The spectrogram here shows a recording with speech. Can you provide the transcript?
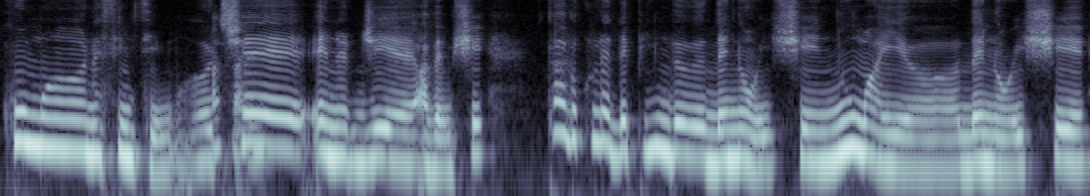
cum uh, ne simțim, uh, Așa ce e. energie avem și da, lucrurile depind de noi și numai de noi și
